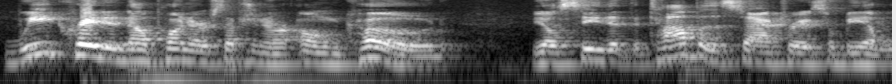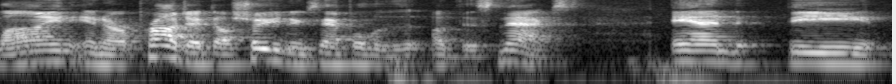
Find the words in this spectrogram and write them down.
we created a null pointer exception in our own code, you'll see that the top of the stack trace will be a line in our project. I'll show you an example of, of this next. And the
